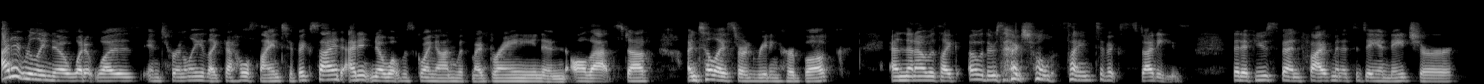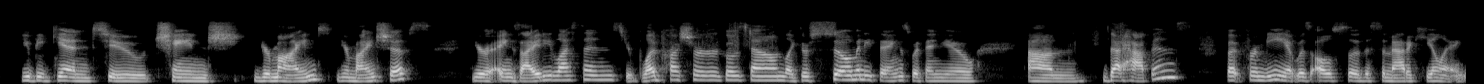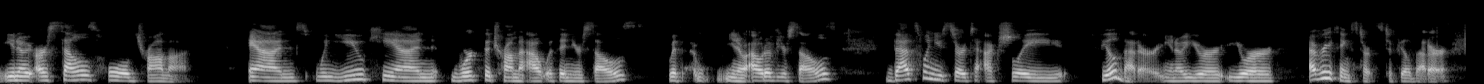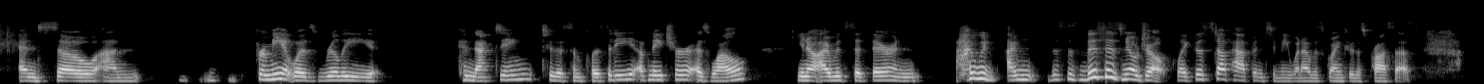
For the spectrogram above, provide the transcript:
I didn't really know what it was internally, like that whole scientific side. I didn't know what was going on with my brain and all that stuff until I started reading her book and then I was like, oh, there's actual scientific studies that if you spend five minutes a day in nature, you begin to change your mind, your mind shifts, your anxiety lessens, your blood pressure goes down. Like there's so many things within you um, that happens. But for me, it was also the somatic healing. You know, our cells hold trauma. And when you can work the trauma out within your cells, with, you know, out of your cells, that's when you start to actually feel better. You know, your, your, everything starts to feel better. And so, um, for me, it was really connecting to the simplicity of nature as well. You know, I would sit there and I would, I'm, this is, this is no joke. Like this stuff happened to me when I was going through this process.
